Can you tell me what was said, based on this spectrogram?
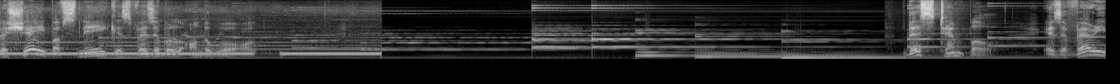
The shape of snake is visible on the wall. This temple is a very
